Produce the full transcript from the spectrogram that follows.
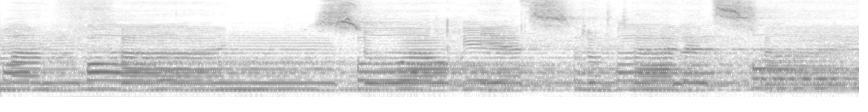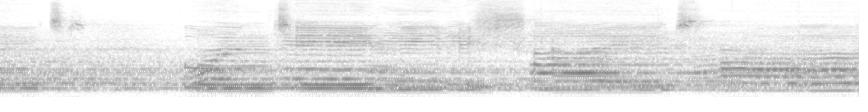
im Anfang, so auch jetzt und alle Zeit und in Ewigkeit. Amen.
